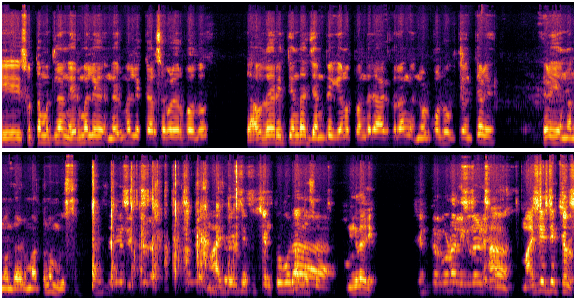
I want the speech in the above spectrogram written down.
ಈ ಸುತ್ತಮುತ್ತಲಿನ ನೈರ್ಮಲ್ಯ ನೈರ್ಮಲ್ಯ ಕೆಲಸಗಳು ಇರ್ಬೋದು, ಯಾವುದೇ ರೀತಿಯಿಂದ ಜನರಿಗೆ ಏನೋ ತೊಂದರೆ ಆಗದ್ರಂಗ ನೋಡ್ಕೊಂಡು ಹೋಗ್ತೀವಿ ಅಂತೇಳಿ ಹೇಳಿ ನಾನು ಒಂದೆರಡು ಮಾತನ್ನ ಮುಗಿಸ್ತೇನೆ. ಮಾಜಿ ಅಧ್ಯಕ್ಷ ಶಂಕರ್ ಕೂಡ ಲಿಂಗದಳ್ಳಿ. ಹಾ, ಮಾಜಿ ಅಧ್ಯಕ್ಷರು.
